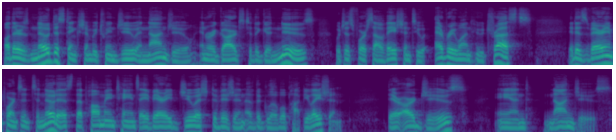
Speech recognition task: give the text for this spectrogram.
While there is no distinction between Jew and non-Jew in regards to the good news, which is for salvation to everyone who trusts, it is very important to notice that Paul maintains a very Jewish division of the global population. There are Jews and non Jews.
